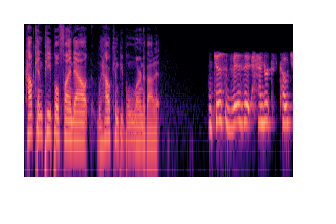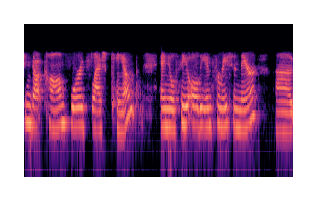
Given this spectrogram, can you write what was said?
How can people find out? How can people learn about it? Just visit hendrickscoaching.com forward slash camp, and you'll see all the information there. Uh,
